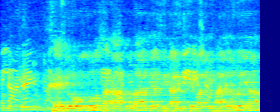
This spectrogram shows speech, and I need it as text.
ਪਿਲਾਣਾ ਹੈ। ਸਹਿਯੋਗ ਦੋ ਸਾਡਾ ਪੂਰਾ ਜੇ ਅਸੀਂ ਤੁਹਾਡੀ ਸੇਵਾ ਲਈ ਹਾਜ਼ਰ ਹੋਏ ਆ।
